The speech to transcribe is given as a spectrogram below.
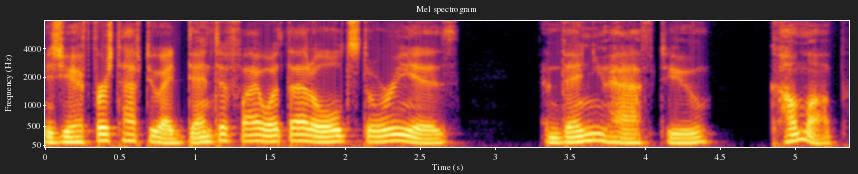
is you first have to identify what that old story is, and then you have to come up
